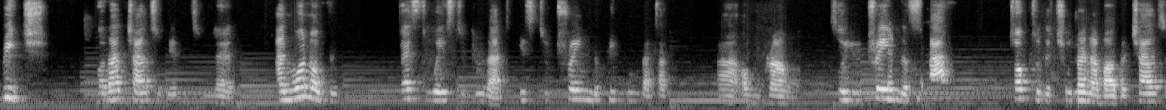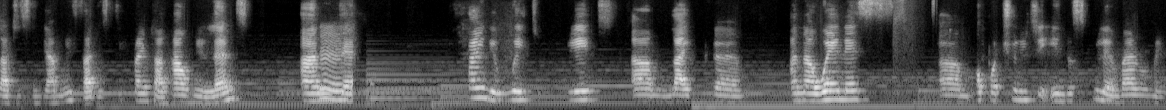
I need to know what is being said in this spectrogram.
rich for that child to be able to learn. And one of the best ways to do that is to train the people that are uh, on ground. So you train the staff, talk to the children about the child that is in their midst that is different and how he learns, and mm. then find a way to create um, like uh, an awareness um, opportunity in the school environment.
